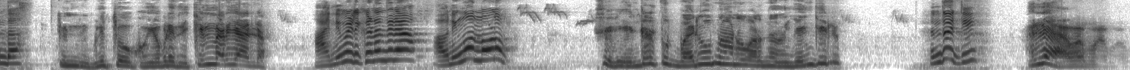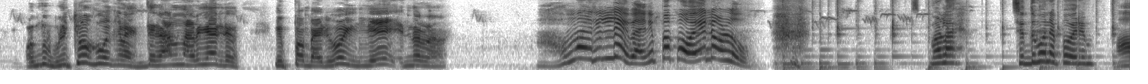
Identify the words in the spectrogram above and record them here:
എന്താ? വിളിച്ചു നോക്കൂ എവിടെ നിൽക്കുന്നറിയാമല്ലോ അതിന് വിളിക്കണെന്തിനാ അവനിങ്ങ് വന്നോളും. ശരി എന്റെ അടുത്ത് വരൂന്നാണ് പറഞ്ഞത്. എങ്കിലും. എന്തു പറ്റി? അല്ല ഒന്ന് വിളിച്ചു നോക്ക് വെക്കണം എന്തിനാണെന്ന് അറിയാമല്ലോ. ഇപ്പം വരുമോ ഇല്ലേ എന്നുള്ളത് അവൻ വരില്ലേ? അവനിപ്പ പോയല്ലോ ഉള്ളൂ. മോളെ സിദ്ധുമോൻ എപ്പോ വരും? ആ.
